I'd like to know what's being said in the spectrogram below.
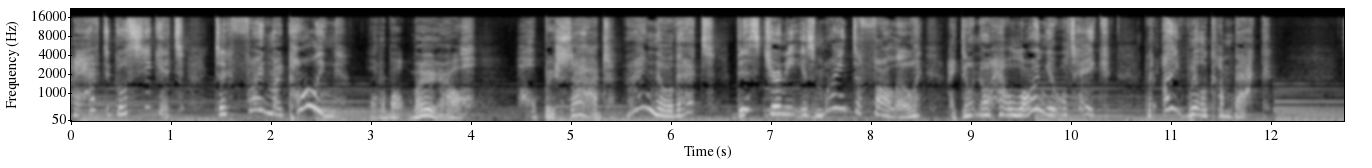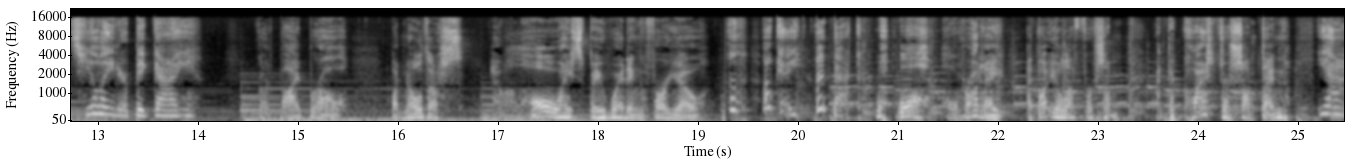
I have to go seek it to find my calling. What about me? I'll, I'll be sad. I know that. This journey is mine to follow. I don't know how long it will take, but I will come back. See you later, big guy. Goodbye, bro. But know this, I will always be waiting for you. Okay, I'm back. Whoa, whoa, already? I thought you left for some epic quest or something. Yeah,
